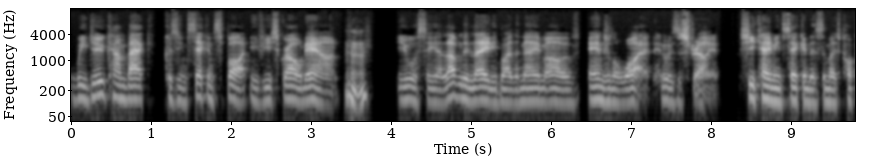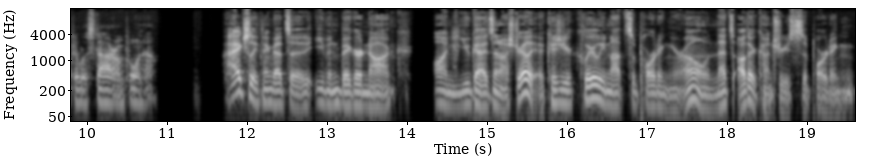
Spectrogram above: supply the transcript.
we do come back because in second spot, if you scroll down, Mhm. you will see a lovely lady by the name of Angela White, who is Australian. She came in second as the most popular star on Pornhub. I actually think that's a even bigger knock on you guys in Australia because you're clearly not supporting your own. That's other countries supporting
